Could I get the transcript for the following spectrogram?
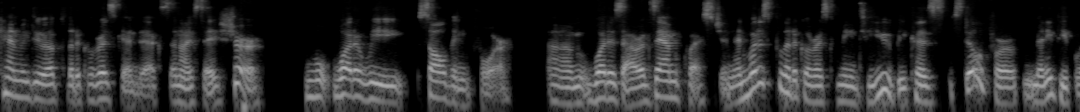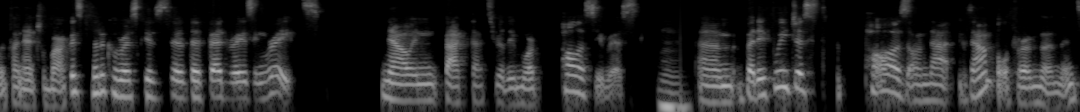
can we do a political risk index? And i say sure what are we solving for? Um, what is our exam question? And what does political risk mean to you? Because still, for many people in financial markets, political risk is the, the Fed raising rates. Now, in fact, that's really more policy risk. Mm. Um, but if we just pause on that example for a moment,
